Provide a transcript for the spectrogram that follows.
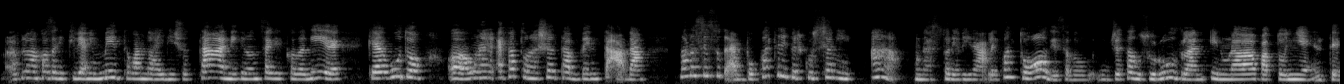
la prima, cosa che ti viene in mente quando hai 18 anni, che non sai che cosa dire, che hai, avuto, uh, una, hai fatto una scelta avventata. Ma allo stesso tempo, quante ripercussioni ha una storia virale? Quanto odio è stato gettato su Ruslan e non aveva fatto niente?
